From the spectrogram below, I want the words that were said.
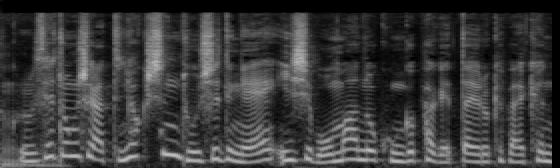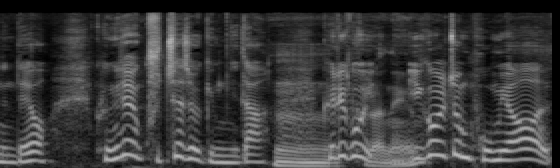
그리고 세종시 같은 혁신 도시 등에 25만 호 공급하겠다 이렇게 밝혔는데요. 굉장히 구체적입니다. 음, 그리고 그러네요. 이걸 좀 보면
